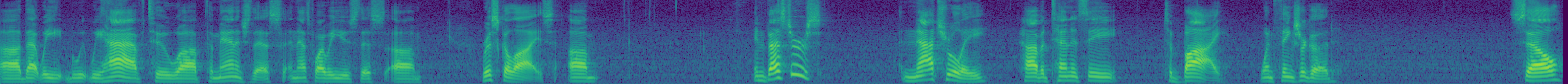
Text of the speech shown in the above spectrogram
uh, that we, we have to uh, to manage this, and that's why we use this um, Riskalyze. Um, investors naturally have a tendency to buy when things are good, sell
